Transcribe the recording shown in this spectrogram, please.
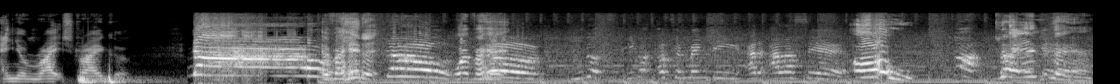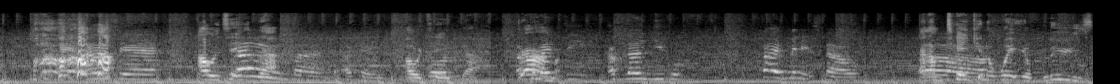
and your right striker. No! If I hit it. No! What if I no! hit it? You got, you got Otamendi and Alcácer. Oh! Ah, Get in okay. there! okay, I would take no, that. Man. Okay. I would take that. Damn. I've known you for five minutes now. And I'm Ah. taking away your blues.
